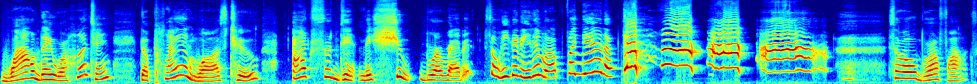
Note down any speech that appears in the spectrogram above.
While they were hunting, the plan was to accidentally shoot Brer Rabbit so he could eat him up for dinner. so Brer Fox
